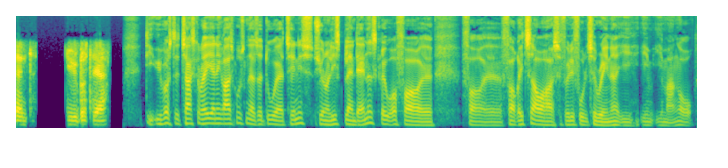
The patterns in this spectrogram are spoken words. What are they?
den dybeste her de ypperste. Tak skal du have, Jannik Rasmussen. Altså, du er tennisjournalist, blandt andet skriver for, øh, for, øh, for Ritzau og har selvfølgelig fulgt Serena i, i, i mange år.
